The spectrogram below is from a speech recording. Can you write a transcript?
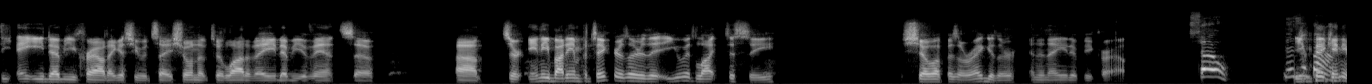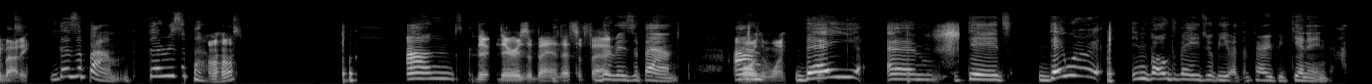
the AEW crowd, I guess you would say, showing up to a lot of AEW events. So, um, is there anybody in particular that you would like to see show up as a regular in an AEW crowd? So there's You a can pick band. anybody. There's a band. There is a band. Uh-huh. And There, there is a band. That's a fact. there is a band. More And than one. they um did they were involved with AEW at the very beginning, I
